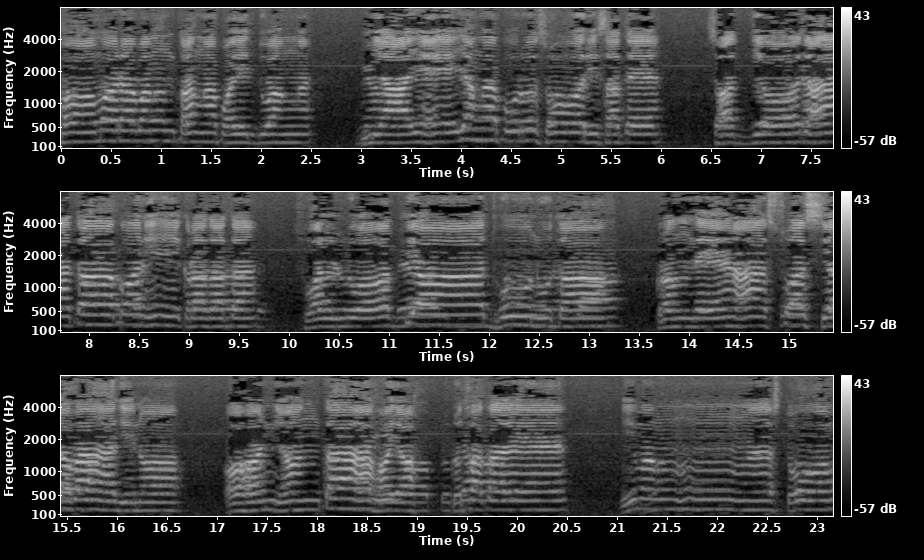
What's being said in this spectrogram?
होमरवन्तम् पैद्वम् न्यायेयम् पुरुषोरिसते सद्यो जातपनीक्रदत् स्वल्लोऽभ्यधूनुत क्रन्देनाश्वस्य वाजिन अहन्यन्ताहयः पृथक् इमम् स्तोम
